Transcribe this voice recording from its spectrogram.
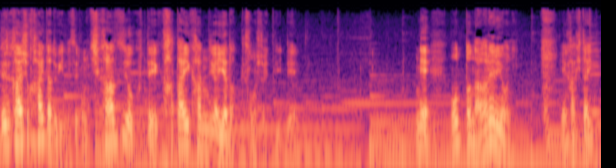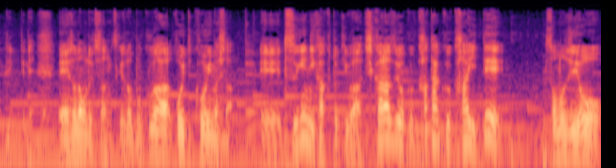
で、会社書いた時にですね、この力強くて硬い感じが嫌だってその人言っていて、で、もっと流れるように、えー、書きたいって言ってね、えー、そんなこと言ってたんですけど、僕はこう言って、こう言いました。えー、次に書くときは力強く硬く書いて、その字を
